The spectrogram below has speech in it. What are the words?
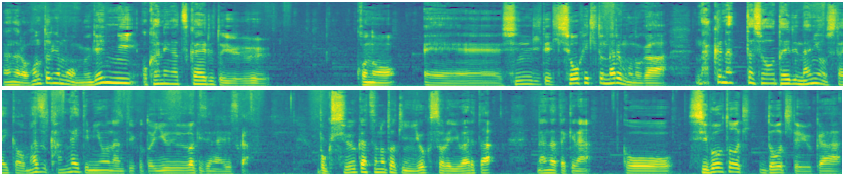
なんだろう本当にもう無限にお金が使えるというこのえー、心理的障壁となるものがなくなった状態で何をしたいかをまず考えてみようなんていうことを言うわけじゃないですか。僕就活の時によくそれ言われた。何だったっけなこう志望動機動機というか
